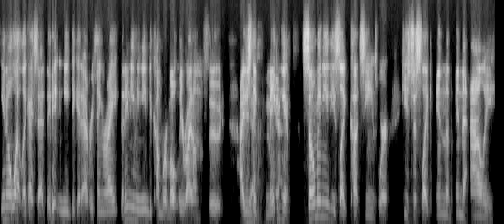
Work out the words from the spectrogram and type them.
you know what, like I said, they didn't need to get everything right. They didn't even need to come remotely right on the food. I just yeah. think making yeah. it so many of these like cut scenes where he's just like in the in the alley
